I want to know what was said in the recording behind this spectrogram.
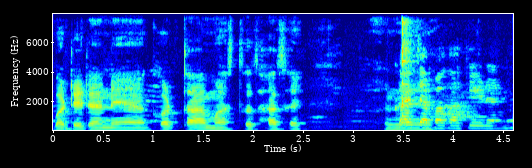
બટેટાને કરતાં મસ્ત થશે. અને કાચા પાકા કેળાને.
